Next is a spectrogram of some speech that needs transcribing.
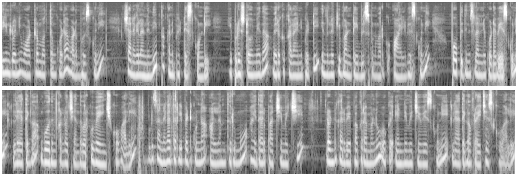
దీంట్లోని వాటర్ మొత్తం కూడా వడబోసుకుని శనగలు అనేది పక్కన పెట్టేసుకోండి. ఇప్పుడు స్టవ్ మీద వేరొక కళాయిని పెట్టి ఇందులోకి వన్ టేబుల్ స్పూన్ వరకు ఆయిల్ వేసుకుని పోపు దినుసులన్నీ కూడా వేసుకుని లేతగా గోధుమ కళ్ళు వచ్చేంత వరకు వేయించుకోవాలి. ఇప్పుడు సన్నగా తరిగి పెట్టుకున్న అల్లం తురుము ఐదారు పచ్చిమిర్చి రెండు కరివేపాకు రెమ్మలు ఒక ఎండుమిర్చి వేసుకుని లేతగా ఫ్రై చేసుకోవాలి.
